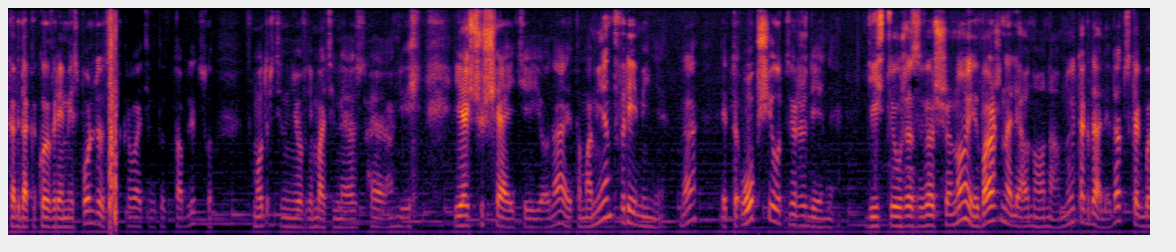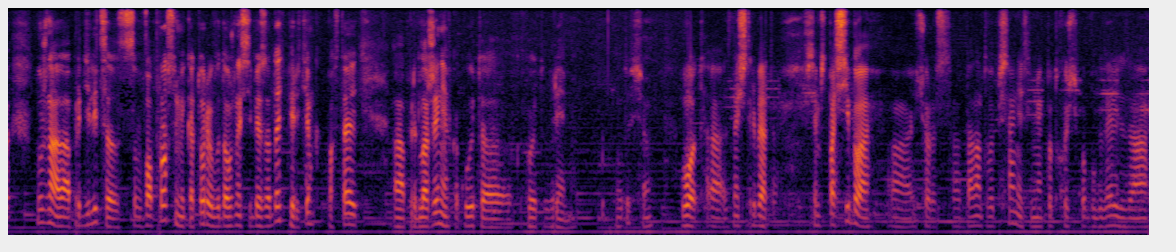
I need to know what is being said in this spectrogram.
когда какое время используется, открывайте вот эту таблицу, смотрите на нее внимательно и, и ощущаете ее, да, это момент времени, да, это общее утверждение, действие уже завершено, и важно ли оно нам, ну и так далее, да, то есть как бы нужно определиться с вопросами, которые вы должны себе задать перед тем, как поставить а, предложение в какое-то какое время. Вот и все. Вот, а, значит, ребята, всем спасибо. А, еще раз, донат в описании, если меня кто-то хочет поблагодарить за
